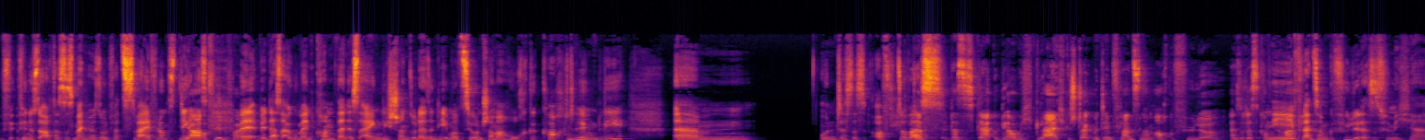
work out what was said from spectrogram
Findest du auch, dass es manchmal so ein Verzweiflungsding Ja, ist? auf jeden Fall. Weil, wenn das Argument kommt, dann ist eigentlich schon so, da sind die Emotionen schon mal hochgekocht Mhm. irgendwie. Ähm, und das ist oft sowas. Das, das ist, glaube ich, gleichgestellt mit dem Pflanzen haben auch Gefühle. Also das kommt nee, immer... Pflanzen haben Gefühle, das ist für mich ja.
